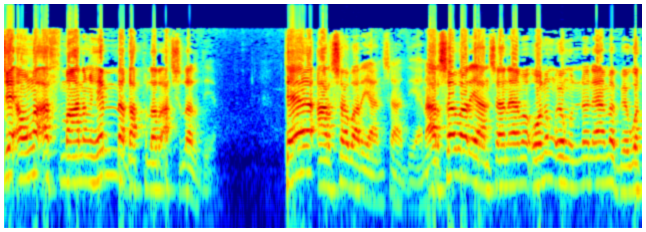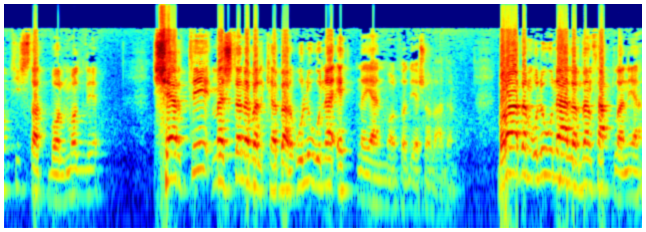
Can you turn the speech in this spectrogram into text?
je, oňa asmanyň hemme gapylary açylar diýýär. Tä Arşa barýança diýýär. Arşa barýança näme, onuň öňünde näme, böwet hiç zat bolmaz diýýär. Şerti, Meştenebel keber, uly günä etmeýän bolsa diýýär şol adam. Bir adam uly günälerden saklanýar.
